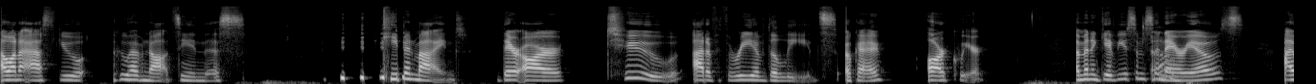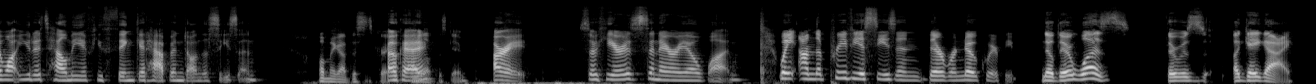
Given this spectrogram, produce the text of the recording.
I want to ask you who have not seen this. Keep in mind, there are two out of three of the leads, okay, are queer. I'm to give you some oh. scenarios. I want you to tell me if you think it happened on the season. Oh my god, this is great. Okay. I love this game. All right. So here's scenario one. wait, on the previous season there were no queer people. No, there was there was a gay guy.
